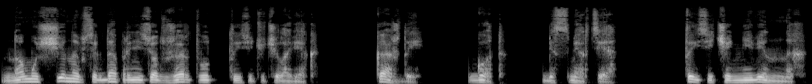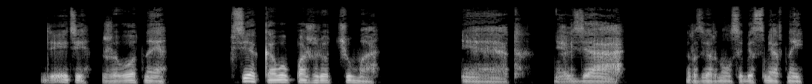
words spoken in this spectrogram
но мужчина всегда принесет в жертву тысячу человек. Каждый. Год. Бессмертие. Тысяча невинных. Дети, животные, все, кого пожрет чума. «Нет, нельзя», — развернулся бессмертный.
